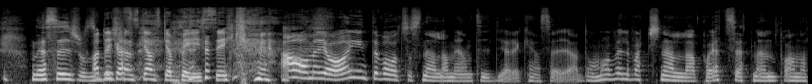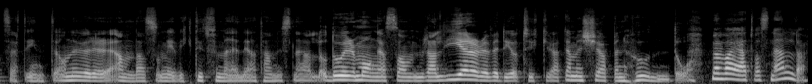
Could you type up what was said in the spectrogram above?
När jag säger så, så ja, det brukar... känns ganska basic. ja, men jag har inte valt så snälla män tidigare kan jag säga. De har väl varit snälla på ett sätt men på annat sätt inte. Och nu är det det enda som är viktigt för mig, det är att han är snäll. Och då är det många som raljerar över det och tycker att, ja men köp en hund då. Men vad är att vara snäll då?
